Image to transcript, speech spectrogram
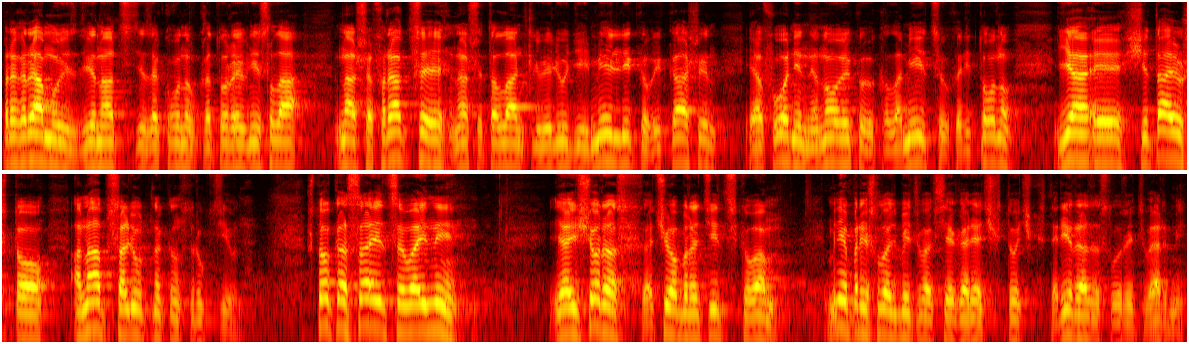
программу из 12 законов, которые внесла наша фракция, наши талантливые люди Мельников, и Кашин – и Афонин, и Новиков, и Коломейцев, и Харитонов. Я э, считаю, что она абсолютно конструктивна. Что касается войны, я еще раз хочу обратиться к вам. Мне пришлось быть во всех горячих точках, три раза служить в армии.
